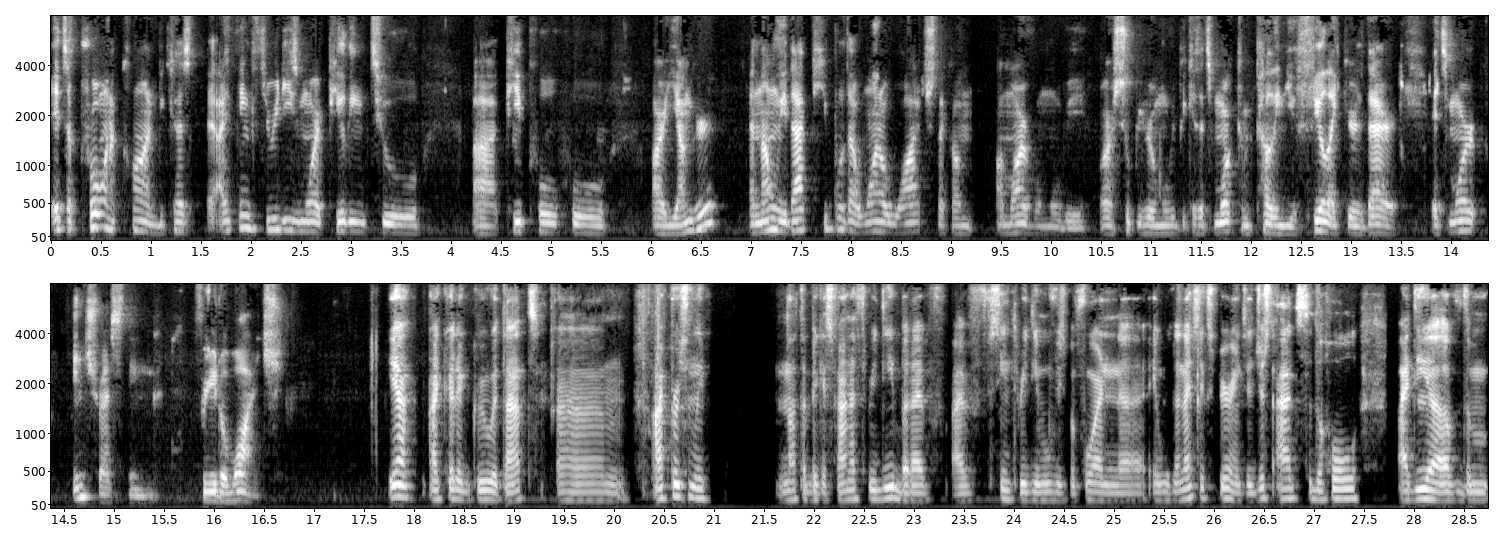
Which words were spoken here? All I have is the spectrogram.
It's a pro and a con because I think 3D is more appealing to uh, people who are younger, and not only that, people that want to watch like a a Marvel movie or a superhero movie because it's more compelling. You feel like you're there. It's more interesting for you to watch. Yeah, I could agree with that. Um, I personally not the biggest fan of 3D, but I've I've seen 3D movies before, and uh, it was a nice experience. It just adds to the whole idea of the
